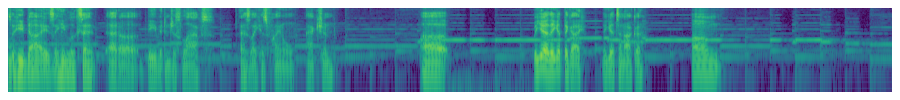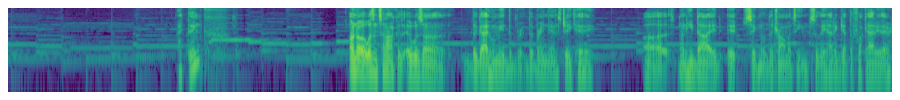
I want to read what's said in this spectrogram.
So he dies, and he looks at at uh David and just laughs as like his final action. Uh, but yeah, they get the guy. They get Tanaka. Um. I think. Oh no, it wasn't Tanaka. It was uh the guy who made the br- the brain dance, J.K. Uh, when he died, it signaled the trauma team, so they had to get the fuck out of there.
